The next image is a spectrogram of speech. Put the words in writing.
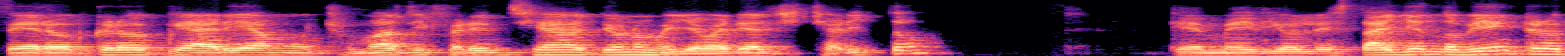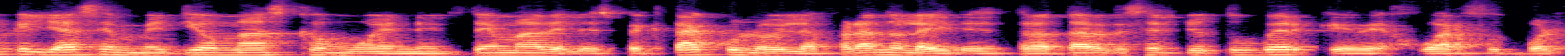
pero creo que haría mucho más diferencia. Yo no me llevaría al Chicharito, que medio le está yendo bien, creo que ya se metió más como en el tema del espectáculo y la farándula y de tratar de ser youtuber que de jugar fútbol.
